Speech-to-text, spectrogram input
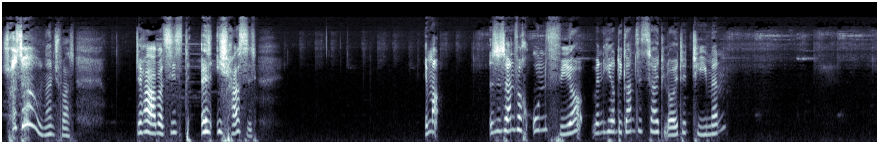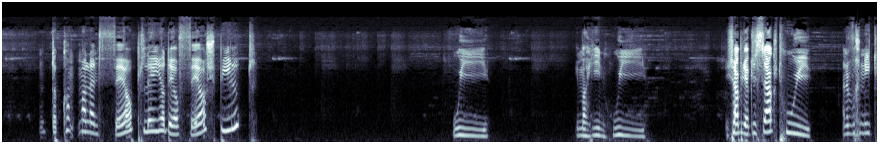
Scheiße. Nein, Spaß. Ja, aber es ist. Ich hasse es. Immer. Es ist einfach unfair, wenn hier die ganze Zeit Leute teamen. Und da kommt mal ein Fair Player, der fair spielt. Hui. Immerhin, hui. Ich habe ja gesagt, hui. Einfach nicht,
